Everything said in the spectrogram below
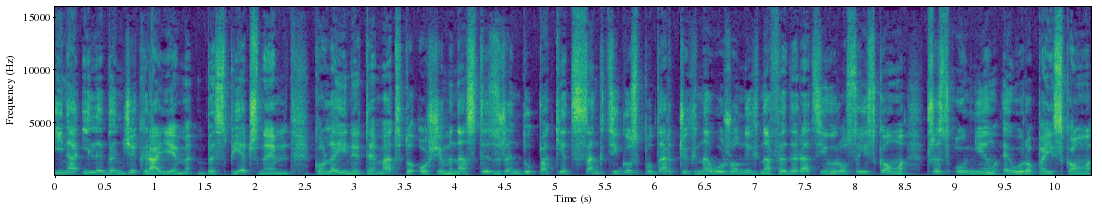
i na ile będzie krajem bezpiecznym. Kolejny temat to 18 z rzędu pakiet sankcji gospodarczych nałożonych na Federację Rosyjską przez Unię Europejską.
